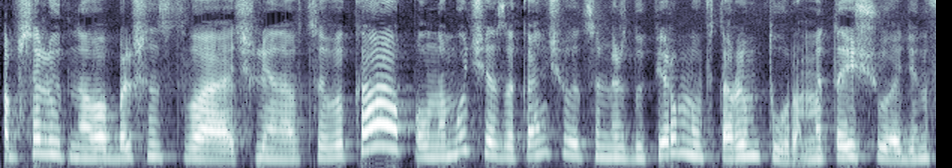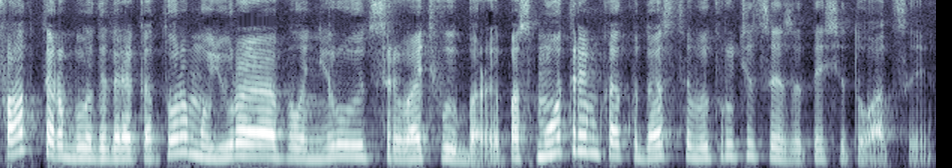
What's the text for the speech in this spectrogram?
абсолютного большинства членов ЦВК полномочия заканчиваются между первым и вторым туром. Это еще один фактор, благодаря которому Юра планирует срывать выборы. Посмотрим, как удастся выкрутиться из этой ситуации.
